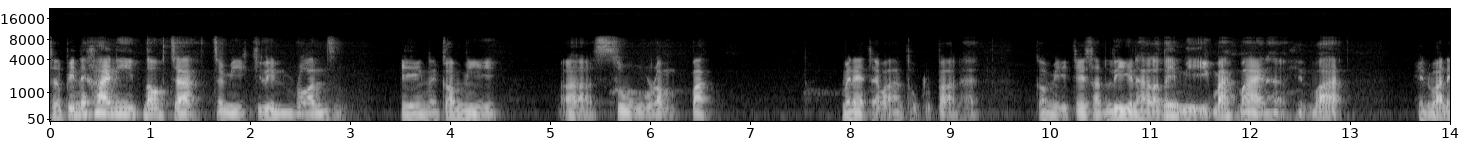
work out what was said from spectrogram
ศิลปินในค่ายนี้นอกจากจะมีคิรินบรอนซ์เองนะก็มีซูรัมปักไม่แน่ใจว่าอ่านถูกหรือเปล่านะฮะก็มีเจสันลีนะฮะแล้วก็ยังมีอีกมากมายนะฮะเห็นว่าเห็นว่าใน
